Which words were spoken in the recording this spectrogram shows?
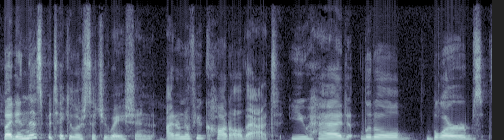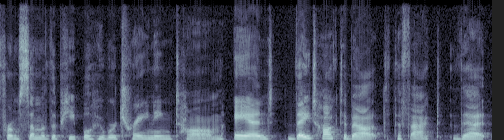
But in this particular situation, I don't know if you caught all that. You had little blurbs from some of the people who were training Tom, and they talked about the fact that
